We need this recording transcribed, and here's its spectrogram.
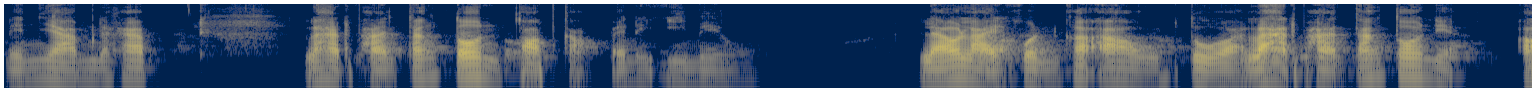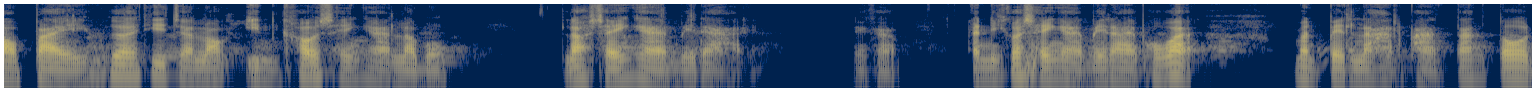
เน้นย้ำนะครับ รหัสผ่านตั้งต้นตอบกลับไปในอีเมล แล้วหลายคนก็เอาตัวรหัสผ่านตั้งต้นเนี่ยเอาไปเพื่อที่จะล็อกอินเข้าใช้งานระบบ แล้วใช้งานไม่ได้นะครับ อันนี้ก็ใช้งานไม่ได้ เพราะว่ามันเป็นรหัสผ่านตั้งต้น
